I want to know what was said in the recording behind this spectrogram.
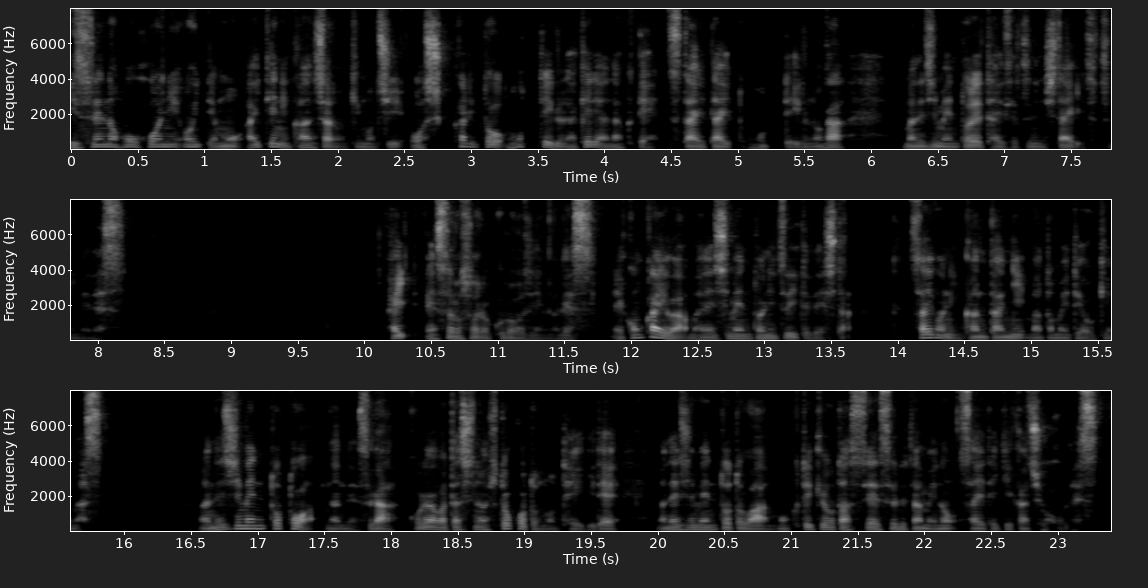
いずれの方法においても相手に感謝の気持ちをしっかりと持っているだけではなくて伝えたいと思っているのがマネジメントで大切にしたい5つ目です。はい、えそろそろクロージングです。え今回はマネジメントについてでした。最後に簡単にまとめておきます。マネジメントとはなんですが、これは私の一言の定義で、マネジメントとは目的を達成するための最適化手法です。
